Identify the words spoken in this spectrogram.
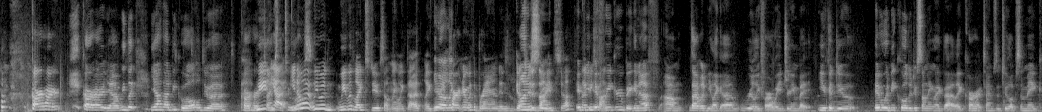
Carhartt. Carhartt, yeah, we'd like, yeah, that'd be cool. We'll do a Carhartt. We times yeah. the You know what? We would we would like to do something like that. Like Yeah, yeah, like- partner with a brand and get Honestly, to design stuff. If, That'd you, be if fun. we grew big enough, um, that would be like a really far away dream. But you could do. It would be cool to do something like that, like Carhartt times the Tulepps, and make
